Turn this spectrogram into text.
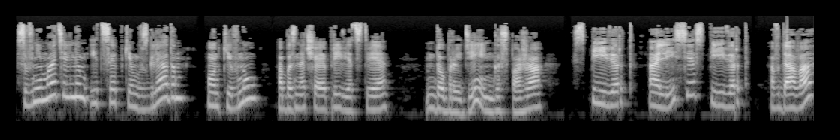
с внимательным и цепким взглядом он кивнул, обозначая приветствие. «Добрый день, госпожа Спиверт, Алисия Спиверт, вдова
